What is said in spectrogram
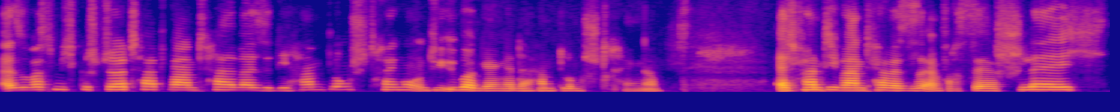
also was mich gestört hat, waren teilweise die Handlungsstränge und die Übergänge der Handlungsstränge. Ich fand, die waren teilweise einfach sehr schlecht.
